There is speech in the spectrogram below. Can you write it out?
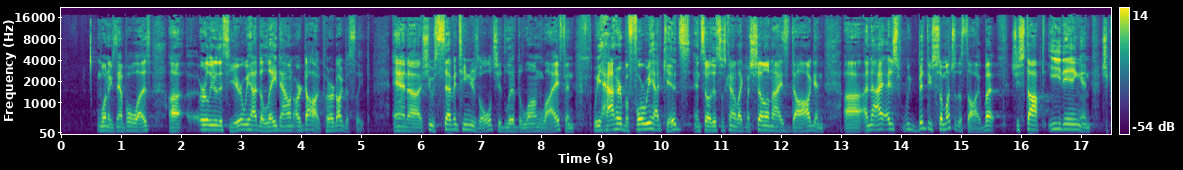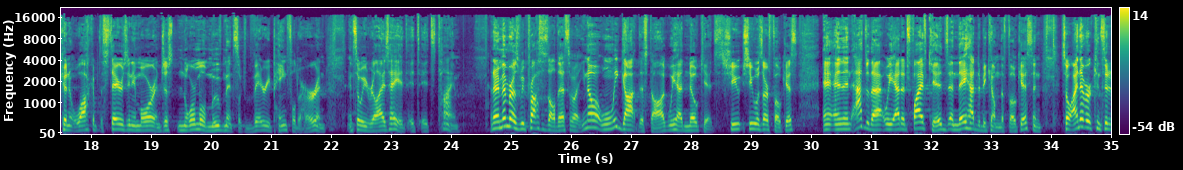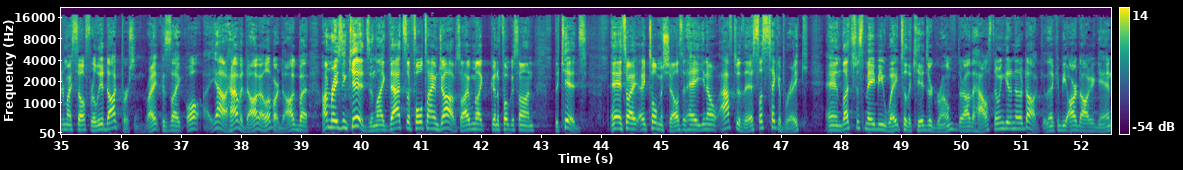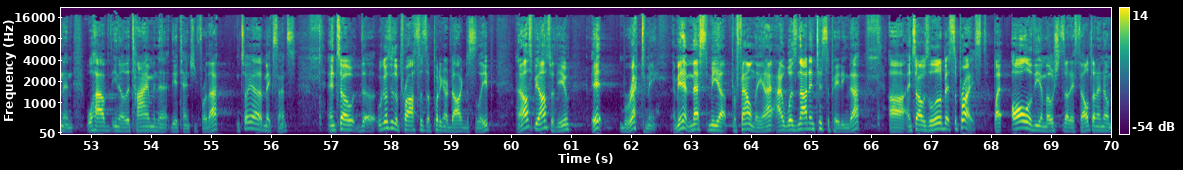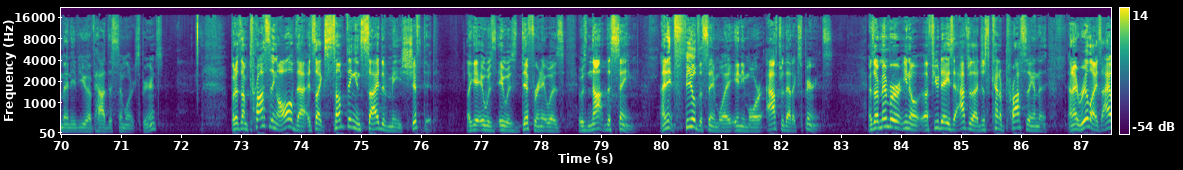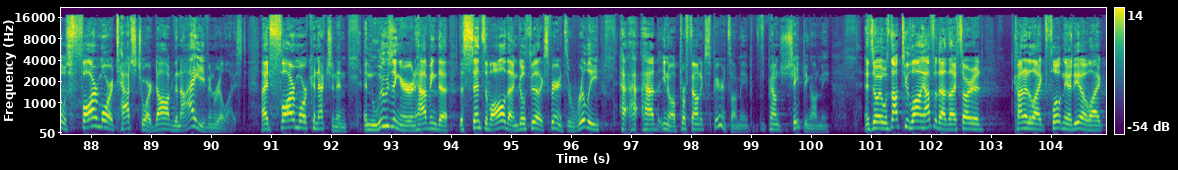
One example was uh, earlier this year, we had to lay down our dog, put our dog to sleep. And uh, she was 17 years old. She'd lived a long life. And we had her before we had kids. And so this was kind of like Michelle and I's dog. And, uh, and I, I, just, we'd been through so much with this dog. But she stopped eating and she couldn't walk up the stairs anymore. And just normal movements looked very painful to her. And, and so we realized, hey, it, it, it's time. And I remember as we processed all this, I went, you know when we got this dog, we had no kids. She, she was our focus. And, and, then after that, we added five kids, and they had to become the focus. And so I never considered myself really a dog person, right? Because, like, well, yeah, I have a dog. I love our dog, but I'm raising kids, and, like, that's a full time job. So I'm, like, going to focus on the kids. And so I, I, told Michelle, I said, hey, you know, after this, let's take a break and let's just maybe wait till the kids are grown, they're out of the house, then we can get another dog. Then it can be our dog again, and we'll have, you know, the time and the, the attention for that. And so, yeah, that makes sense. And so the, we go through the process of putting our dog to sleep. And I'll just be honest with you, it wrecked me. I mean, it messed me up profoundly, and I, I was not anticipating that. Uh, and so I was a little bit surprised by all of the emotions that I felt, and I know many of you have had this similar experience. But as I'm processing all of that, it's like something inside of me shifted. Like it, was, it was different. It was, it was not the same. I didn't feel the same way anymore after that experience. As I remember, you know, a few days after that, just kind of processing, and, and I realized I was far more attached to our dog than I even realized. I had far more connection, and, and losing her and having the, the sense of all that and go through that experience, really ha- had, you know, a profound experience on me, profound shaping on me. And so it was not too long after that that I started kind of like floating the idea of like,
